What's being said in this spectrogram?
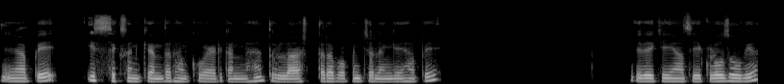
यहाँ पे इस सेक्शन के अंदर हमको ऐड करना है तो लास्ट तरफ़ अपन चलेंगे यहाँ पे। ये यह देखिए यहाँ से ये यह क्लोज हो गया।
